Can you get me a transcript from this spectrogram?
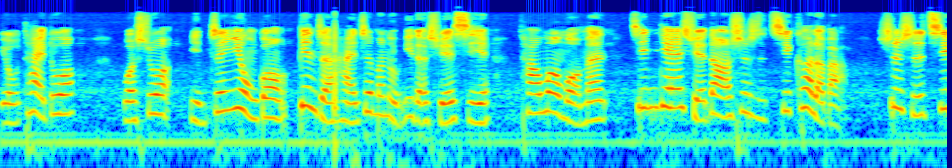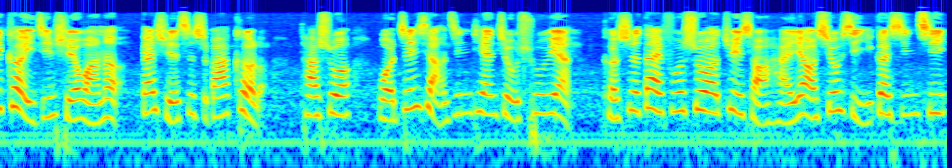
油太多。我说：“你真用功，并且还这么努力的学习。”他问我们：“今天学到四十七课了吧？”四十七课已经学完了，该学四十八课了。他说：“我真想今天就出院，可是大夫说最少还要休息一个星期，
